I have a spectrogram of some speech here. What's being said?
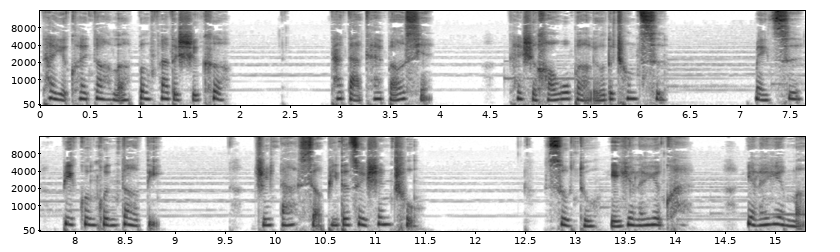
他也快到了迸发的时刻，他打开保险，开始毫无保留的冲刺，每次必棍棍到底，直达小臂的最深处。速度也越来越快，越来越猛，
